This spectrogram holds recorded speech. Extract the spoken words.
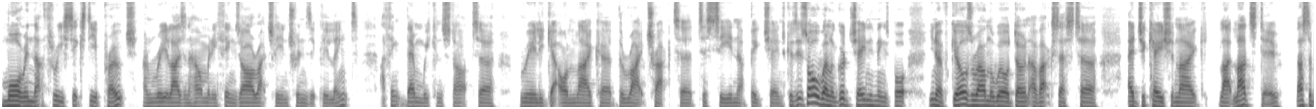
more in that 360 approach and realizing how many things are actually intrinsically linked, I think then we can start to really get on like uh, the right track to to seeing that big change because it's all well and good changing things but you know if girls around the world don't have access to education like like lads do that's a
